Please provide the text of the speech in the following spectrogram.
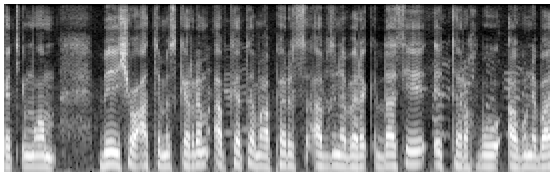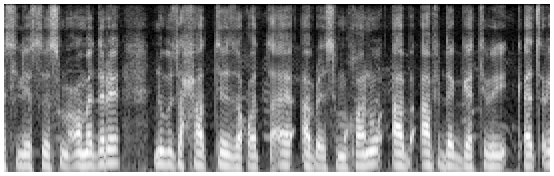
ገጢሞም ብሸውዓተ መስከረም ኣብ ከተማ ፐርስ ኣብ ዝነበረ ቅዳሴ እተረኽቡ ኣቡነ ባሲልዮስ ዘስምዖ መደረ ንብዙሓት ዘቆጥዐ ኣብ ርእሲ ምዃኑ ኣብ ኣፍ ደገቲ ቀጽሪ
